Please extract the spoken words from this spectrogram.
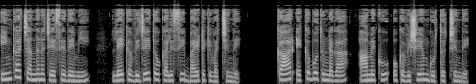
ఇంకా చందన చేసేదేమీ లేక విజయ్తో కలిసి బయటకి వచ్చింది. కార్ ఎక్కబోతుండగా ఆమెకు ఒక విషయం గుర్తొచ్చింది.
